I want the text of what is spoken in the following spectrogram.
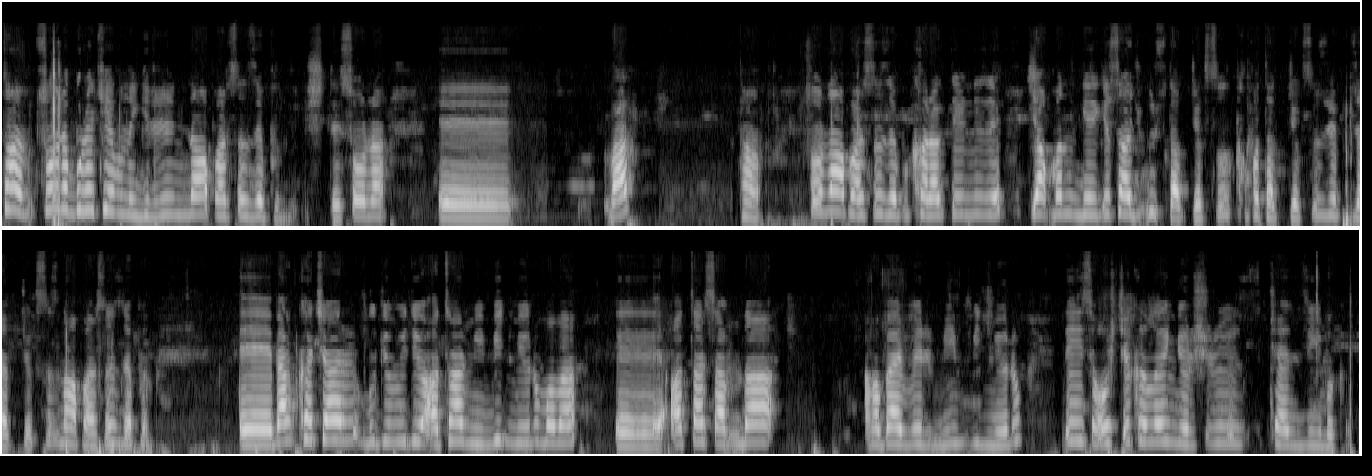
Tamam sonra Burak evine girin ne yaparsanız yapın. İşte sonra ee, var. Tamam. Sonra ne yaparsanız yapın. Karakterinizi yapmanız gerekiyor. Sadece üst takacaksınız. Kafa takacaksınız. Yapı yapacaksınız. Ne yaparsanız yapın. Ee, ben kaçar bugün video atar mıyım bilmiyorum ama ee, atarsam da haber verir miyim bilmiyorum. Neyse hoşçakalın. Görüşürüz. Kendinize iyi bakın.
